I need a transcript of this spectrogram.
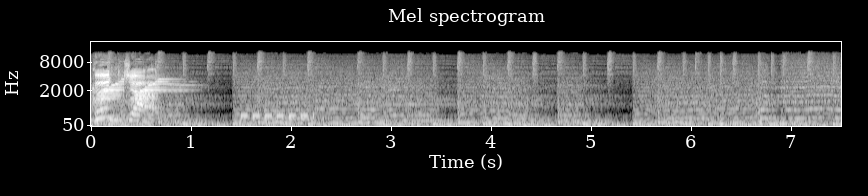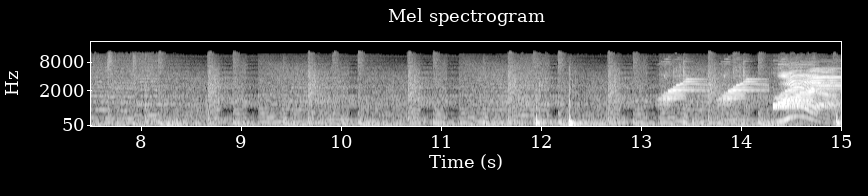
Good job! Yeah!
